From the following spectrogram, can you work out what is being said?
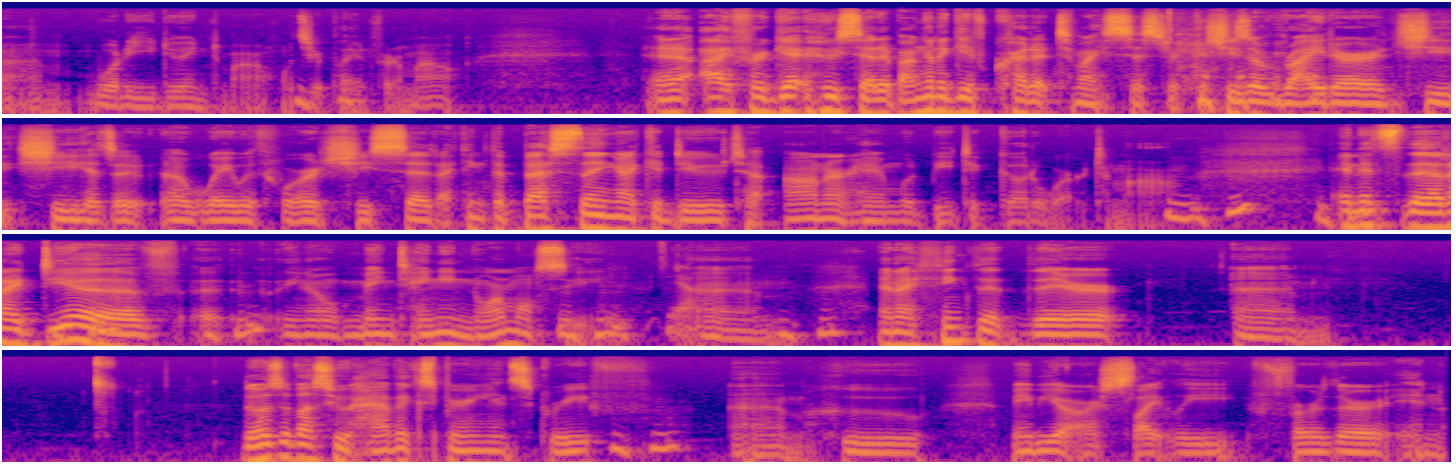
um, what are you doing tomorrow? What's your plan for tomorrow? And I forget who said it, but I'm going to give credit to my sister because she's a writer and she she has a, a, way with words. She said, "I think the best thing I could do to honor him would be to go to work tomorrow." Mm-hmm. Mm-hmm. And it's that idea of uh, mm-hmm. you know maintaining normalcy. Mm-hmm. Yeah. Um, mm-hmm. and I think that there, um, those of us who have experienced grief, mm-hmm. um, who maybe are slightly further in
